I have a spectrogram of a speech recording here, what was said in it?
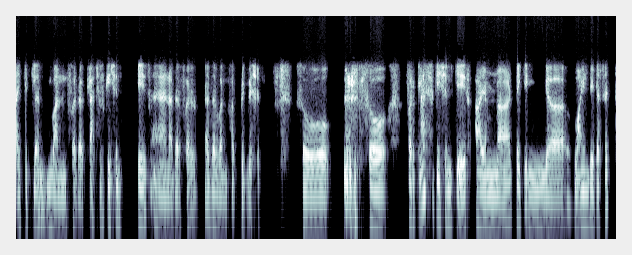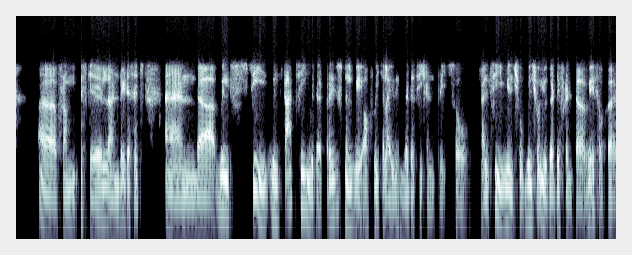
scikit-learn, one for the classification case and other for other one for regression. So, so for classification case, I am uh, taking uh, wine dataset uh, from sklearn datasets, and uh, we'll see, we'll start seeing with a traditional way of visualizing the decision tree. So I'll see, we'll show, we'll show you the different uh, ways of uh,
